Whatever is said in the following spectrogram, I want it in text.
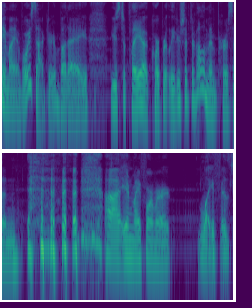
am I a voice actor, but I used to play a corporate leadership development person uh, in my former life as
